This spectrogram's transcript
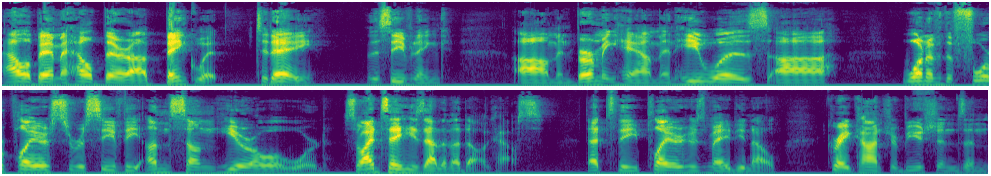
Alabama held their uh, banquet today, this evening, um, in Birmingham, and he was uh, one of the four players to receive the Unsung Hero Award. So I'd say he's out of the doghouse. That's the player who's made you know great contributions and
